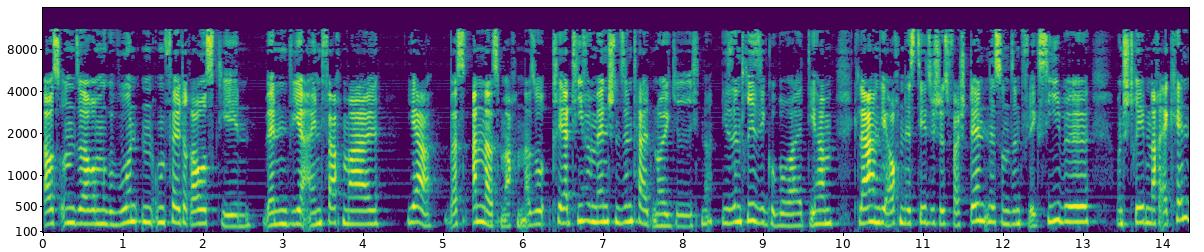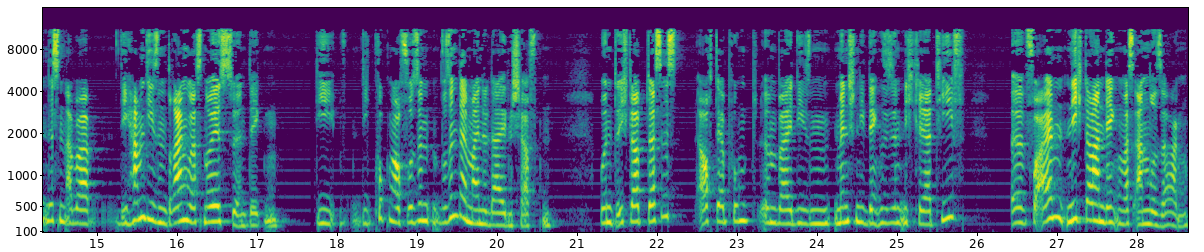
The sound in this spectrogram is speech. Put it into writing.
aus unserem gewohnten Umfeld rausgehen. Wenn wir einfach mal ja, was anders machen. Also kreative Menschen sind halt neugierig, ne? Die sind risikobereit. Die haben, klar haben die auch ein ästhetisches Verständnis und sind flexibel und streben nach Erkenntnissen, aber die haben diesen Drang, was Neues zu entdecken. Die, die gucken auch, wo sind, wo sind denn meine Leidenschaften? Und ich glaube, das ist auch der Punkt äh, bei diesen Menschen, die denken, sie sind nicht kreativ. Äh, vor allem nicht daran denken, was andere sagen.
